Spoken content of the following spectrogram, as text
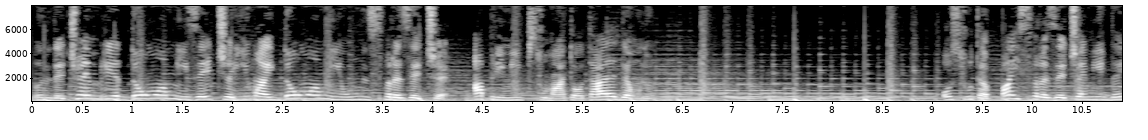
în decembrie 2010 și mai 2011, a primit suma total de 1. 114.000 de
